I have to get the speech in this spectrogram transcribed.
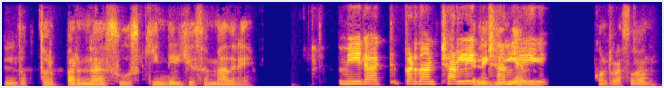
El Doctor Parnassus. ¿Quién dirigió esa madre? Mira, perdón, Charlie. Charlie. con razón.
